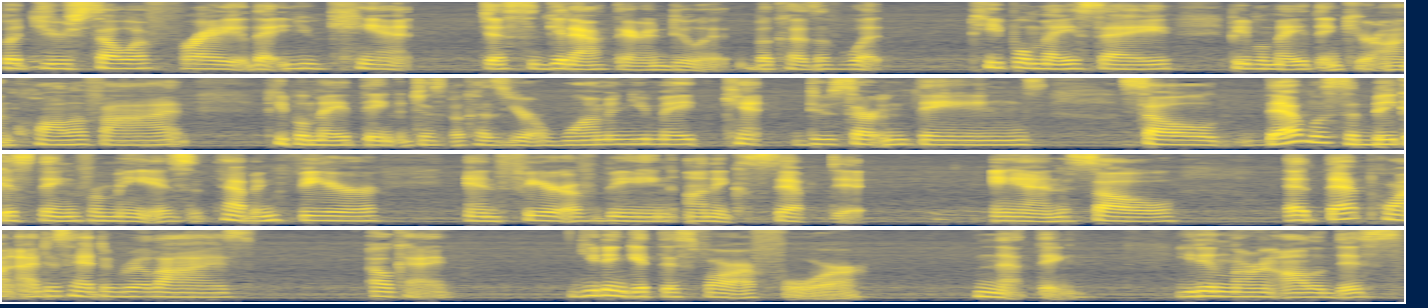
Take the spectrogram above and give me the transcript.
but you're so afraid that you can't just get out there and do it because of what people may say. People may think you're unqualified. People may think just because you're a woman, you may can't do certain things. So that was the biggest thing for me is having fear and fear of being unaccepted. And so at that point, I just had to realize okay, you didn't get this far for nothing. You didn't learn all of this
